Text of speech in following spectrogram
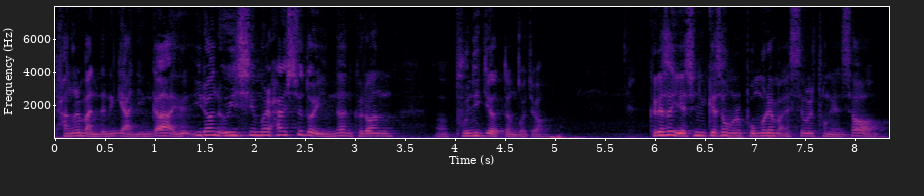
당을 만드는 게 아닌가 이런 의심을 할 수도 있는 그런 어, 분위기였던 거죠. 그래서 예수님께서 오늘 본문의 말씀을 통해서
